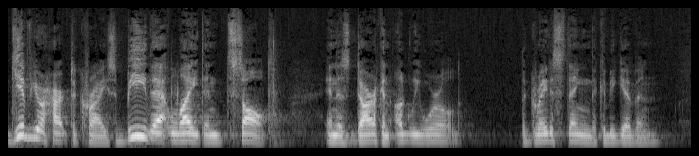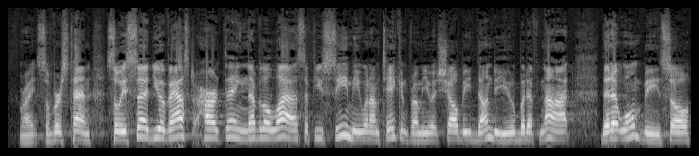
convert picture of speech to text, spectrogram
Give your heart to Christ. Be that light and salt in this dark and ugly world the greatest thing that could be given. Right? So, verse 10 So he said, You have asked a hard thing. Nevertheless, if you see me when I'm taken from you, it shall be done to you. But if not, then it won't be. So,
